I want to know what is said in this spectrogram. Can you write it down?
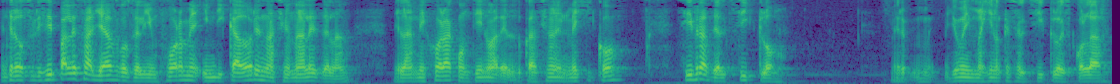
Entre los principales hallazgos del informe Indicadores Nacionales de la, de la Mejora Continua de la Educación en México, cifras del ciclo, yo me imagino que es el ciclo escolar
